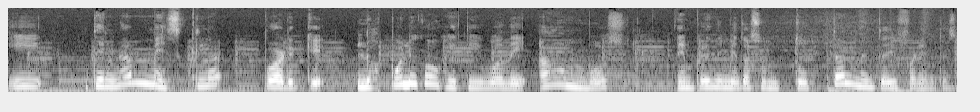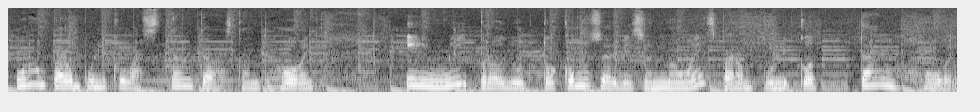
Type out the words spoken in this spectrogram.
y tiene una mezcla porque los públicos objetivos de ambos emprendimientos son totalmente diferentes. Uno para un público bastante, bastante joven y mi producto como servicio no es para un público tan joven,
